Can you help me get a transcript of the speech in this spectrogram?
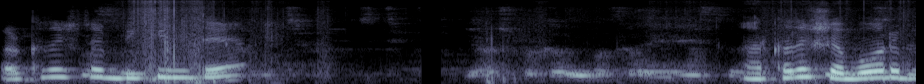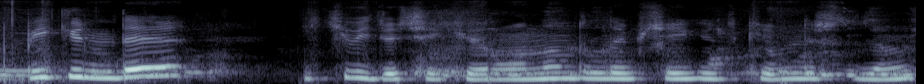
Arkadaşlar bir günde Arkadaşlar bu arada bir günde iki video çekiyorum. Ondan dolayı bir şey gözükebilir size.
